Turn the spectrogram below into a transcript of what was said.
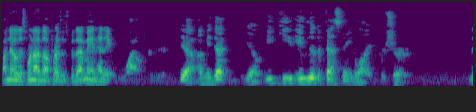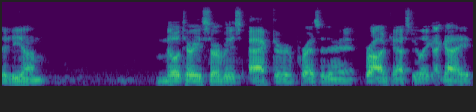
I know this. We're not about presidents, but that man had a wild career. yeah. I mean that. You know, he, he, he lived a fascinating life for sure. That he um military service actor, president, broadcaster, like that guy.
